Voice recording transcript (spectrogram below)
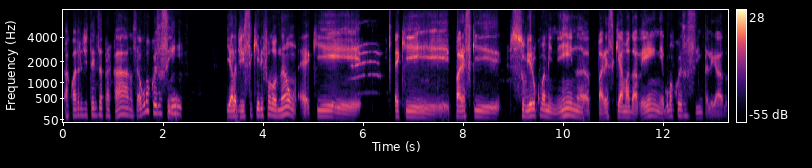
a quadra de tênis é pra cá, não sei, alguma coisa assim. E ela disse que ele falou, não, é que. É que parece que sumiram com uma menina, parece que é a Madalene, alguma coisa assim, tá ligado?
